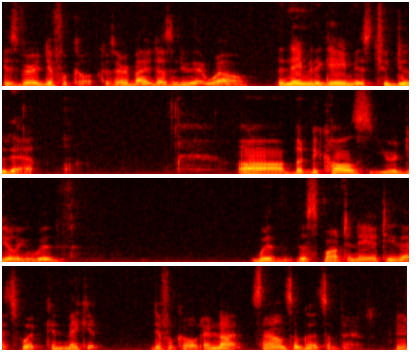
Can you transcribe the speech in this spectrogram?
is very difficult because everybody doesn't do that well. The name of the game is to do that. Uh, but because you're dealing with with the spontaneity. That's what can make it difficult and not sound so good sometimes. Hmm.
